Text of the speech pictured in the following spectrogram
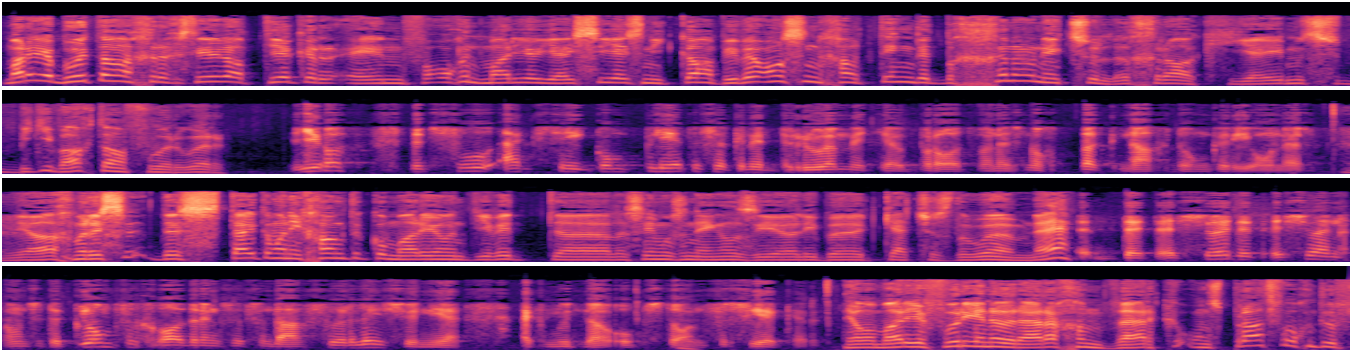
Mario Botha geregistreerde apteker en vanoggend Mario, jy sê jy's in die Kaap. Jy by ons in Gauteng, dit begin nou net so lig raak. Jy moet 'n bietjie wag daarvoor, hoor. Ja, dit voel ek sê kompleet as ek in 'n droom met jou praat want dit is nog piknag donker hier onder. Ja, maar dis dis tyd om aan die gang te kom Mario want jy weet uh, hulle sê mos in Engels the early bird catches the worm, né? Dit is so, dit is so en ons het 'n klomp vergaderings wat vandag voorlê, so nee, ek moet nou opstaan, verseker. Ja, maar Mario, voor jy nou regtig gaan werk, ons praat vanoggend oor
